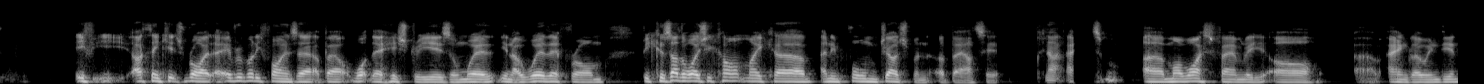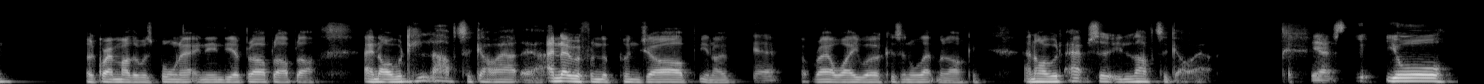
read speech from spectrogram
If you, I think it's right that everybody finds out about what their history is and where you know where they're from, because otherwise you can't make a, an informed judgment about it. No. And, uh, my wife's family are uh, Anglo-Indian. Her grandmother was born out in India. Blah blah blah. And I would love to go out there. And they were from the Punjab. You know, yeah, railway workers and all that malarkey. And I would absolutely love to go out. Yes. Your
